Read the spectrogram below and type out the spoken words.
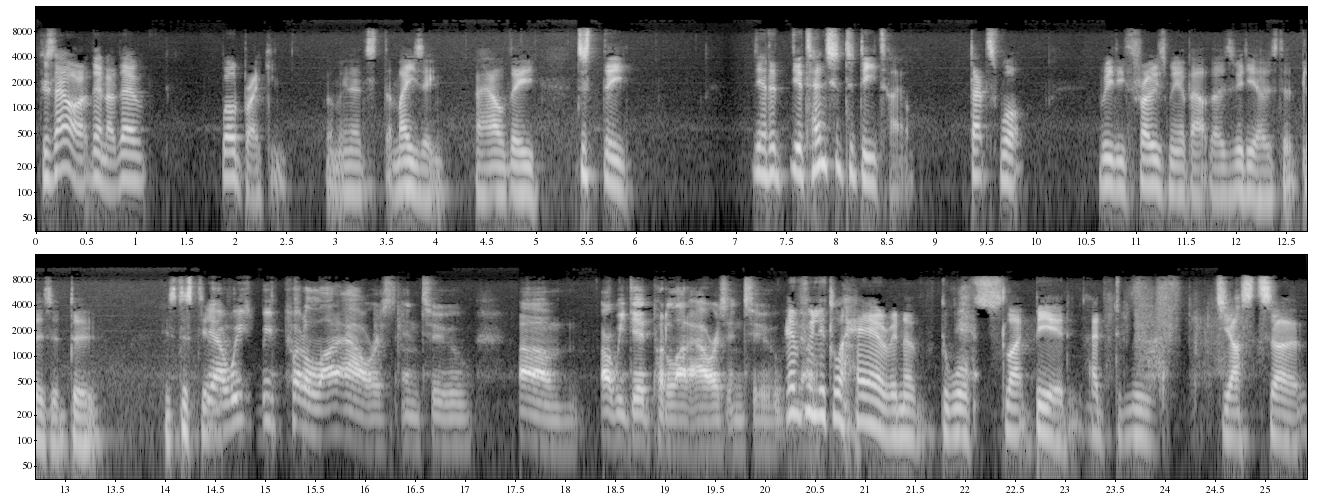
because they are you know they're world breaking. I mean, it's amazing how the just the yeah the, the attention to detail. That's what really throws me about those videos that Blizzard do. It's just yeah, we we put a lot of hours into um, our we did put a lot of hours into. Every know- little hair in a dwarf's like beard had to move just so.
